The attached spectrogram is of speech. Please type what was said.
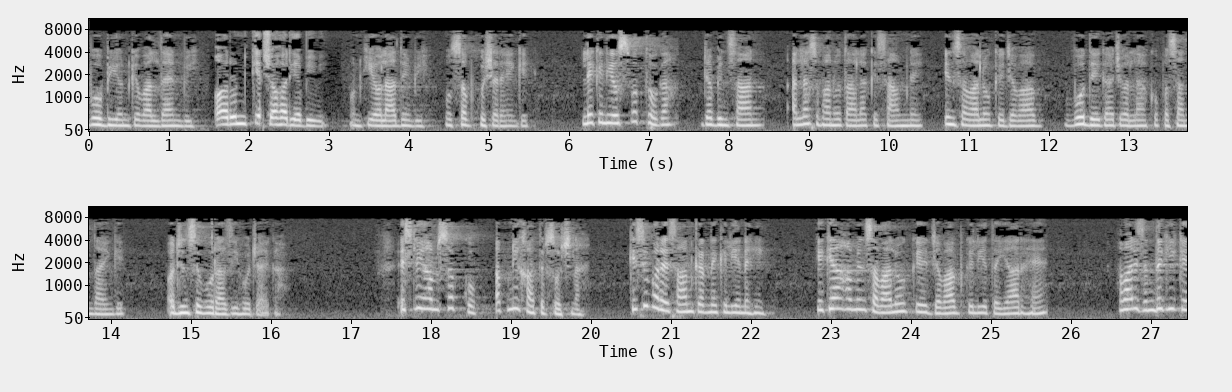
وہ بھی ان کے والدین بھی۔ اور ان کے شوہر یا بیوی۔ ان کی اولادیں بھی وہ سب خوش رہیں گے۔ لیکن یہ اس وقت ہوگا جب انسان اللہ سبحان و تعالی کے سامنے ان سوالوں کے جواب وہ دے گا جو اللہ کو پسند آئیں گے اور جن سے وہ راضی ہو جائے گا۔ اس لیے ہم سب کو اپنی خاطر سوچنا ہے۔ کسی پر احسان کرنے کے لیے نہیں کہ کیا ہم ان سوالوں کے جواب کے لیے تیار ہیں؟ ہماری زندگی کے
